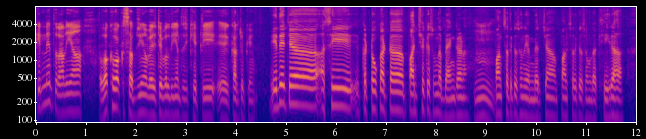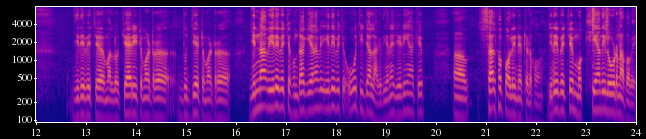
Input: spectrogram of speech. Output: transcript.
ਕਿੰਨੇ ਤਰ੍ਹਾਂ ਦੀਆਂ ਵੱਖ-ਵੱਖ ਸਬਜ਼ੀਆਂ ਵੈਜੀਟੇਬਲ ਦੀਆਂ ਤੁਸੀਂ ਖੇਤੀ ਕਰ ਚੁੱਕੇ ਹੋ? ਇਹਦੇ 'ਚ ਅਸੀਂ ਘੱਟੋ ਘੱਟ ਪੰਜ ਛੇ ਕਿਸਮ ਦਾ ਬੈਂਗਣ ਹੂੰ। ਪੰਜ ਸੱਤ ਕਿਸਮ ਦੀਆਂ ਮਿਰਚਾਂ ਪੰਜ ਸੱਤ ਕਿਸਮ ਦਾ ਖੀਰਾ ਜਿਹਦੇ ਵਿੱਚ ਮੰਨ ਲਓ ਚੈਰੀ ਟਮਾਟਰ ਦੂਜੇ ਟਮਾਟਰ ਜਿੰਨਾ ਵੀ ਇਹਦੇ ਵਿੱਚ ਹੁੰਦਾ ਕੀ ਹੈ ਨਾ ਵੀ ਇਹਦੇ ਵਿੱਚ ਉਹ ਚੀਜ਼ਾਂ ਲੱਗਦੀਆਂ ਨੇ ਜਿਹੜੀਆਂ ਕਿ ਸੈਲਫ ਪੋਲੀਨੇਟਡ ਹੋਣ ਜਿਹਦੇ ਵਿੱਚ ਮੱਖੀਆਂ ਦੀ ਲੋੜ ਨਾ ਪਵੇ।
